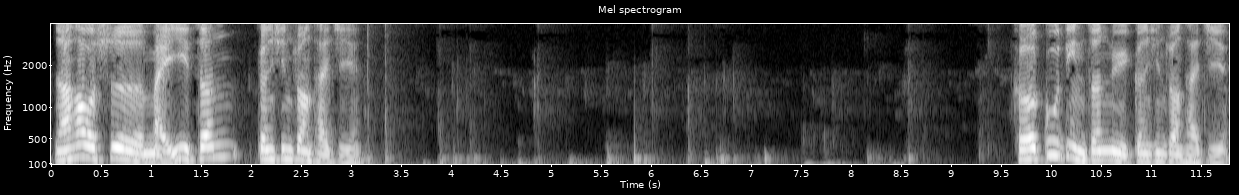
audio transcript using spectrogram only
然后是每一帧更新状态机和固定帧率更新状态机。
